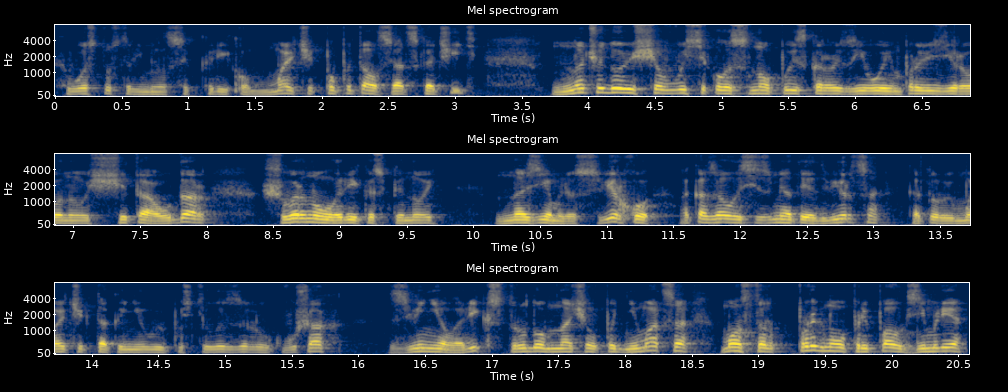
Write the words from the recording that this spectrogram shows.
Хвост устремился к Рику. Мальчик попытался отскочить, но чудовище высекло сноп искр из его импровизированного щита. Удар швырнул Рика спиной. На землю сверху оказалась измятая дверца, которую мальчик так и не выпустил из рук. В ушах звенело. Рик с трудом начал подниматься. Монстр прыгнул, припал к земле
